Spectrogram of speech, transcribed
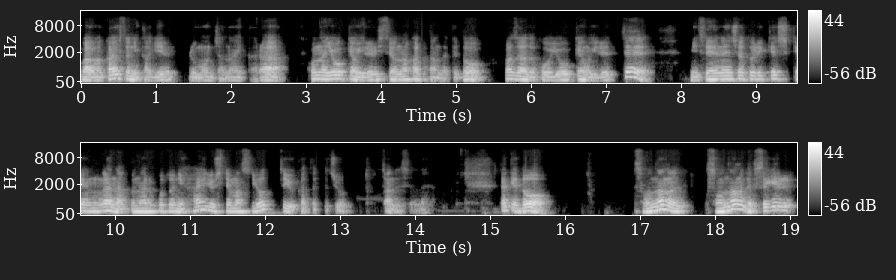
は若い人に限るもんじゃないから、こんな要件を入れる必要なかったんだけど、わざわざこう要件を入れて、未成年者取消権がなくなることに配慮してますよっていう形をったんですよね。だけど、そんなの、そんなので防げ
